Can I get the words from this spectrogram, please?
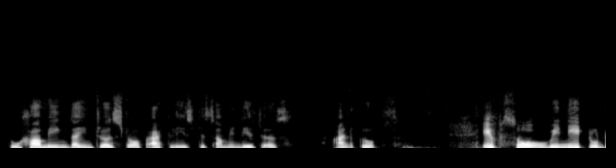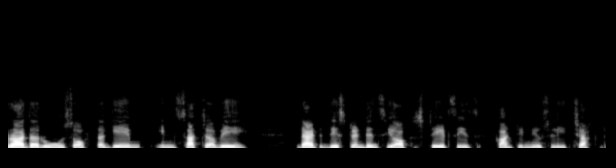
to harming the interest of at least some individuals and groups. If so, we need to draw the rules of the game in such a way that this tendency of states is continuously checked.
